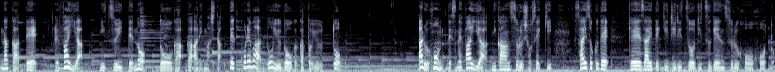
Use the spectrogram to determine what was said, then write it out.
中で、えファイヤーについての動画がありました。で、これはどういう動画かというと、ある本ですね、ファイヤーに関する書籍、最速で経済的自立を実現する方法と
